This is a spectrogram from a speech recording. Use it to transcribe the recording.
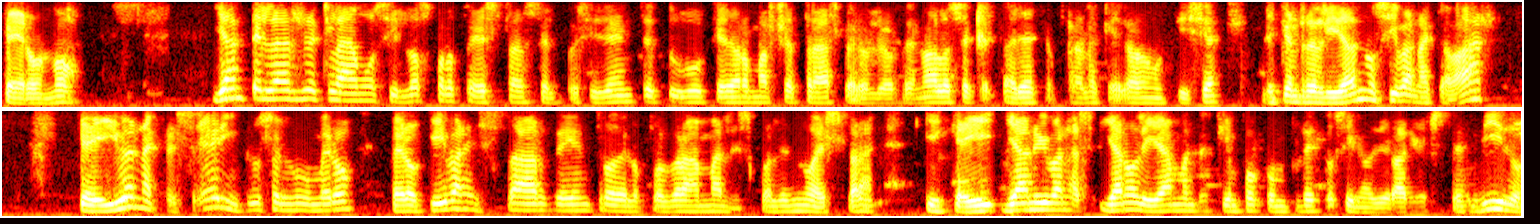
pero no. Y ante los reclamos y las protestas, el presidente tuvo que dar marcha atrás, pero le ordenó a la secretaria que fuera la que diera la noticia de que en realidad no se iban a acabar, que iban a crecer incluso el número, pero que iban a estar dentro de los programas, la escuela es nuestra, y que ya no iban a, ya no le llaman de tiempo completo, sino de horario extendido.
